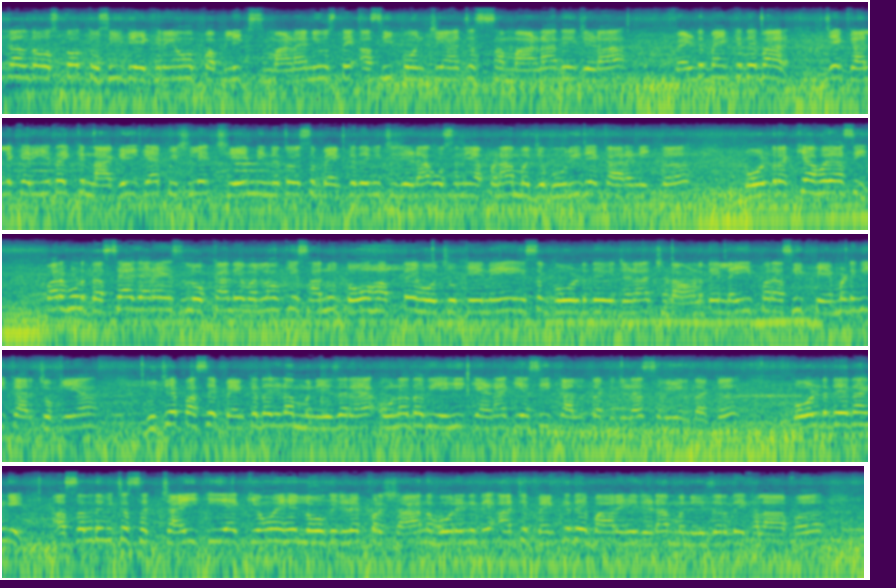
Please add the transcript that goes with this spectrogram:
ਸਤਿ ਸ਼੍ਰੀ ਅਕਾਲ ਦੋਸਤੋ, ਤੁਸੀਂ ਦੇਖ ਰਹੇ ਹੋ ਪਬਲਿਕ ਸਮਾਣਾ ਨਿਊਜ਼ ਤੇ ਅਸੀਂ ਪਹੁੰਚੇ ਹਾਂ ਅੱਜ ਸਮਾਣਾ ਦੇ ਜਿਹੜਾ ਵਰਲਡ ਬੈਂਕ ਦੇ ਬਾਹਰ। ਜੇ ਗੱਲ ਕਰੀਏ ਤਾਂ ਇੱਕ ਨਾਗਰਿਕ ਹੈ, ਪਿਛਲੇ 6 ਮਹੀਨੇ ਤੋਂ ਇਸ ਬੈਂਕ ਦੇ ਵਿੱਚ ਜਿਹੜਾ ਉਸਨੇ ਆਪਣਾ ਮਜਬੂਰੀ ਦੇ ਕਾਰਨ ਇੱਕ ਗੋਲਡ ਰੱਖਿਆ ਹੋਇਆ ਸੀ। ਪਰ ਹੁਣ ਦੱਸਿਆ ਜਾ ਰਿਹਾ ਇਸ ਲੋਕਾਂ ਦੇ ਵੱਲੋਂ ਕਿ ਸਾਨੂੰ 2 ਹਫ਼ਤੇ ਹੋ ਚੁੱਕੇ ਨੇ ਇਸ ਗੋਲਡ ਦੇ ਜਿਹੜਾ ਛਡਾਉਣ ਦੇ ਲਈ, ਪਰ ਅਸੀਂ ਪੇਮੈਂਟ ਵੀ ਕਰ ਚੁੱਕੇ ਹਾਂ। ਦੂਜੇ ਪਾਸੇ ਬੈਂਕ ਦਾ ਜਿਹੜਾ ਮੈਨੇਜਰ ਹੈ, ਉਹਨਾਂ ਦਾ ਵੀ ਇਹੀ ਕਹਿਣਾ ਕਿ ਅਸੀਂ ਕੱਲ ਤੱਕ ਜਿਹੜਾ ਸਵੇਰ ਤੱਕ ਗੋਲਡ ਦੇ ਦਾਂਗੇ। ਅਸਲ ਦੇ ਵਿੱਚ ਸੱਚਾਈ ਕੀ ਹੈ? ਕਿਉਂ ਇਹ ਲੋਕ ਜਿਹੜੇ ਪਰੇਸ਼ਾਨ ਹੋ ਰਹੇ ਨੇ ਤੇ ਅੱਜ ਬੈਂਕ ਦੇ ਬਾਹਰ ਇਹ ਜਿਹੜਾ ਮੈਨੇਜਰ ਦੇ ਖਿਲਾਫ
